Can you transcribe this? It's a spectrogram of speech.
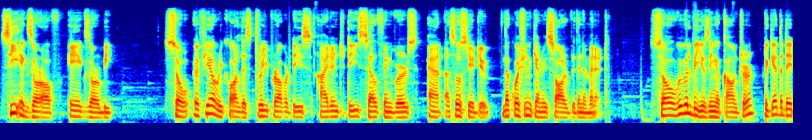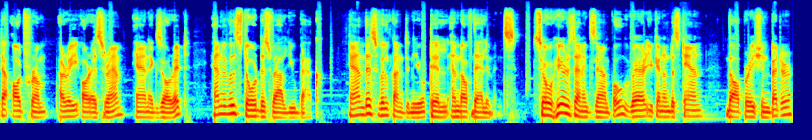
C XOR of A XOR B. So if you have recalled these three properties, identity, self-inverse and associative, the question can be solved within a minute. So we will be using a counter to get the data out from array or SRAM and XOR it and we will store this value back. And this will continue till end of the elements. So here's an example where you can understand the operation better.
